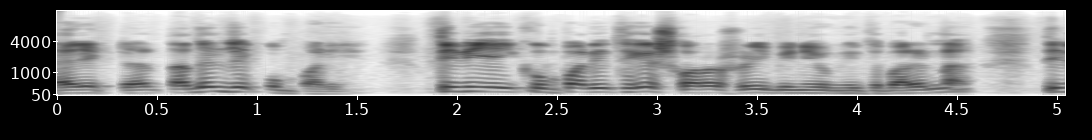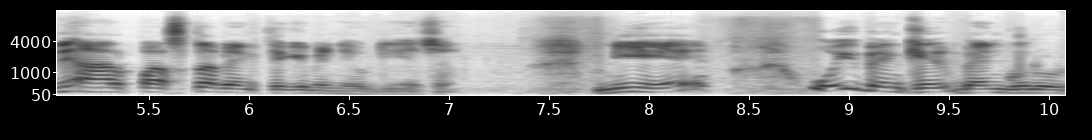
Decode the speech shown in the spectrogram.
ডাইরেক্টর, তাদের যে কোম্পানি, তিনি এই কোম্পানি থেকে সরাসরি বিনিয়োগ নিতে পারেন না। তিনি আর পাঁচটা ব্যাংক থেকে বিনিয়োগ নিয়েছেন। নিয়ে ওই ব্যাংকের, ব্যাংকগুলোর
